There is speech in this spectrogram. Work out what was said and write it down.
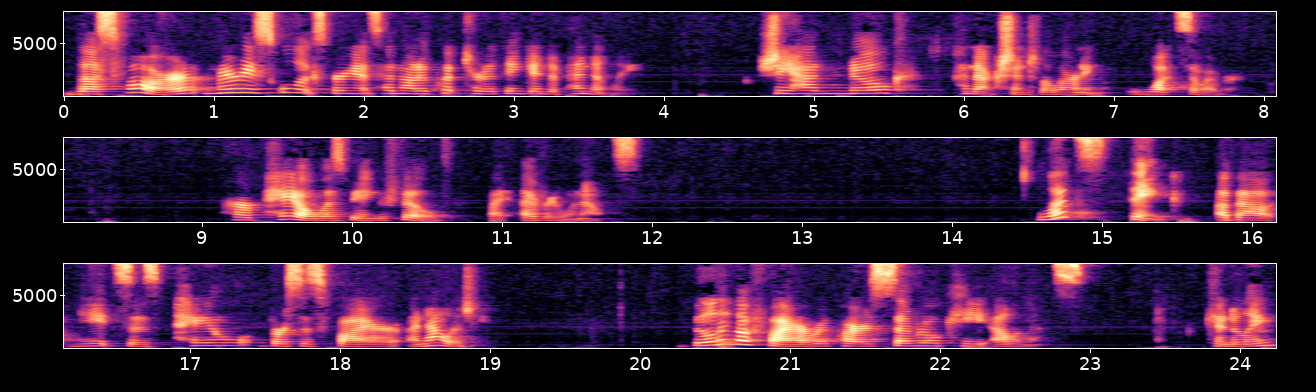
thus far, Mary's school experience had not equipped her to think independently. She had no connection to the learning whatsoever her pail was being filled by everyone else. Let's think about Yeats's pail versus fire analogy. Building a fire requires several key elements kindling,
